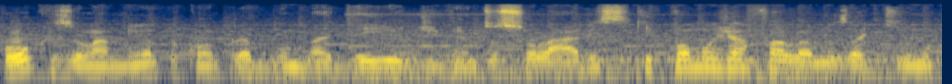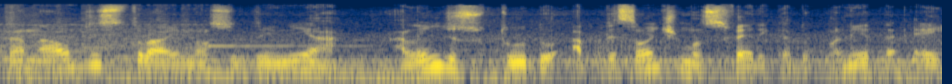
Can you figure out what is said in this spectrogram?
pouco isolamento contra bombardeio de ventos solares, que, como já falamos aqui no canal, destrói nosso DNA. Além disso tudo, a pressão atmosférica do planeta é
